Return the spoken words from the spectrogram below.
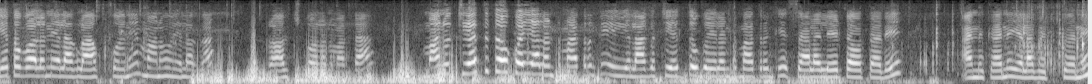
ఈత గొలని ఇలాగ లాక్కొని మనం ఇలాగ రాల్చుకోవాలన్నమాట. మనం చేతితో కొయ్యాలంటే మాత్రంకి ఇలాగ చేతితో కొయ్యాలంటే మాత్రంకి చాలా లేట్ అవుతుంది. అందుకని ఇలా పెట్టుకొని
